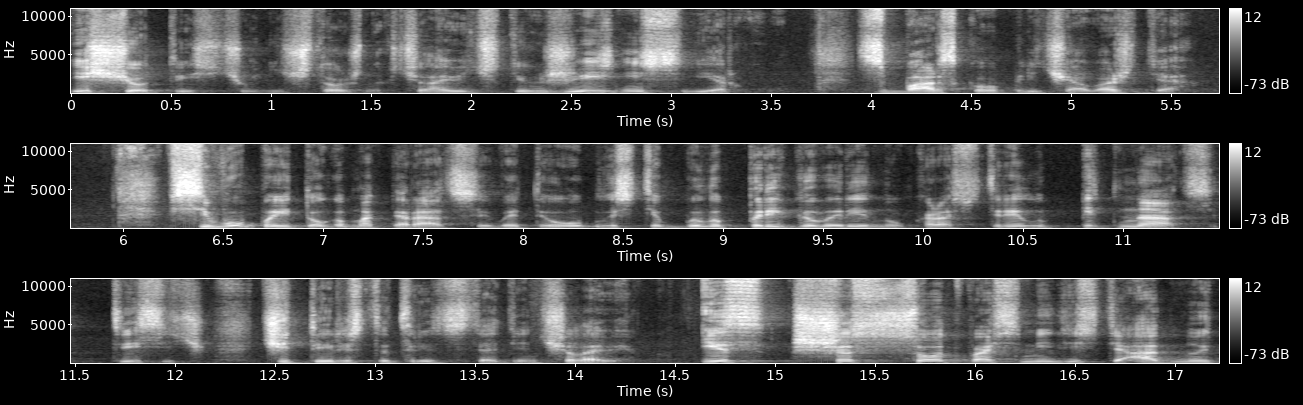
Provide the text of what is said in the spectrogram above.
Еще тысячу уничтоженных человеческих жизней сверху, с барского плеча вождя. Всего по итогам операции в этой области было приговорено к расстрелу 15 431 человек. Из 681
